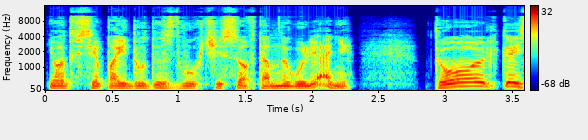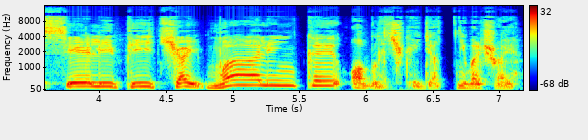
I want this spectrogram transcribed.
И вот все пойдут из двух часов там на гуляние. Только сели пить чай, маленькое облачко идет, небольшое.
